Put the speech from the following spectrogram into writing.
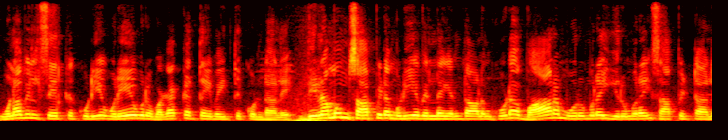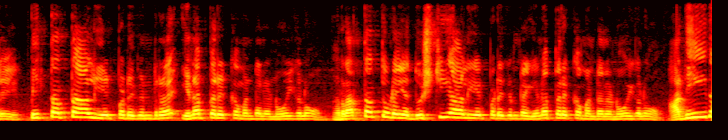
உணவில் சேர்க்கக்கூடிய ஒரே ஒரு வழக்கத்தை வைத்துக் கொண்டாலே தினமும் சாப்பிட முடியவில்லை என்றாலும் கூட வாரம் ஒரு முறை இருமுறை சாப்பிட்டாலே பித்தத்தால் ஏற்படுகின்ற இனப்பெருக்க மண்டல நோய்களும் இரத்தத்துடைய துஷ்டியால் ஏற்படுகின்ற இனப்பெருக்க மண்டல நோய்களும் அதீத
